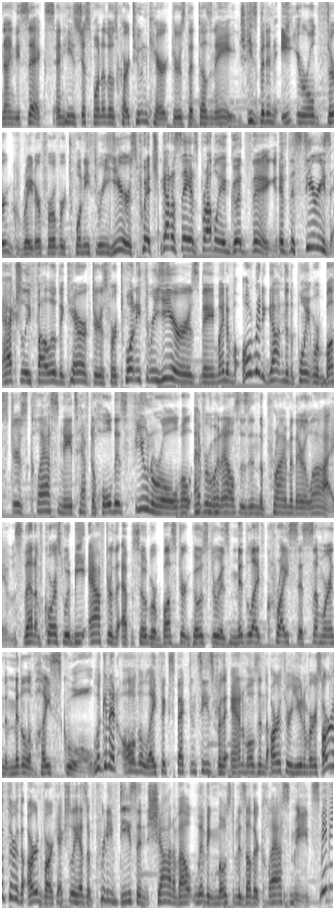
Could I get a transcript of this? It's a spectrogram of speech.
1996, and he's just one of those cartoon characters that doesn't age. He's been an eight year old third grader for over 23 years, which I gotta say is probably a good thing. If the series actually followed the characters for 23 years, they might have already gotten to the point where Buster's classmates have to hold his funeral while everyone else is in the prime of their lives. That, of course, would be after the episode where Buster goes through his midlife crisis somewhere in the middle of high school. Looking at all the life expectancies for the animals in the Arthur universe, Arthur the Aardvark actually has a pretty decent shot of outliving most of his other classmates. Maybe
